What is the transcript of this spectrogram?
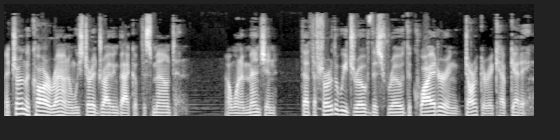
I turned the car around and we started driving back up this mountain. I want to mention that the further we drove this road, the quieter and darker it kept getting.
